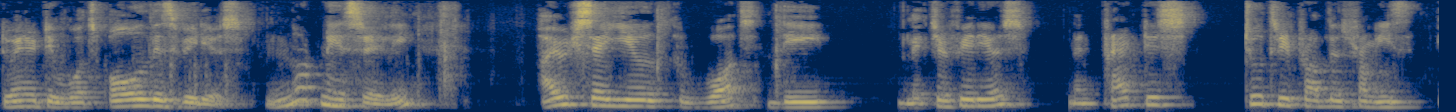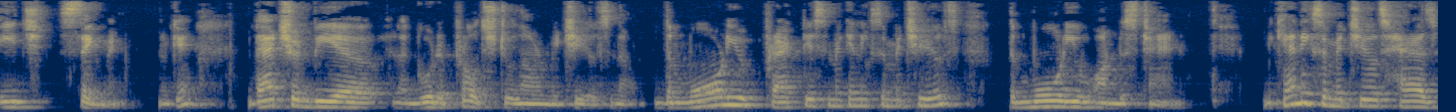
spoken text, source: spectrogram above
do i need to watch all these videos? Not necessarily. I would say you watch the lecture videos then practice two three problems from each each segment okay? That should be a, a good approach to learn materials. Now the more you practice mechanics of materials the more you understand mechanics of materials has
